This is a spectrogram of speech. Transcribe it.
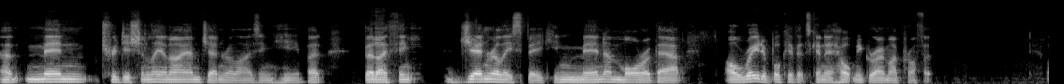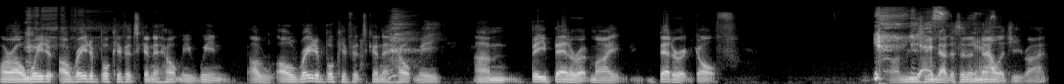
Um, men traditionally, and I am generalizing here, but but yeah. I think generally speaking, men are more about I'll read a book if it's going to help me grow my profit. Or I'll read I'll read a book if it's going to help me win. I'll I'll read a book if it's going to help me um, be better at my better at golf I'm using yes, that as an yes. analogy, right?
